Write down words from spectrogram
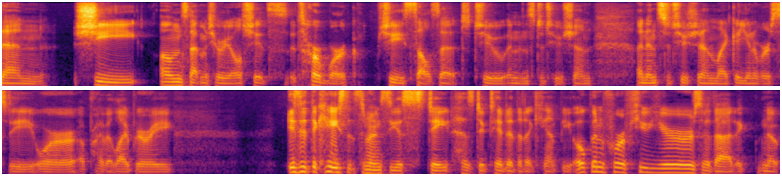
then she owns that material. She, it's, it's her work. She sells it to an institution, an institution like a university or a private library is it the case that sometimes the estate has dictated that it can't be open for a few years or that it, no,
